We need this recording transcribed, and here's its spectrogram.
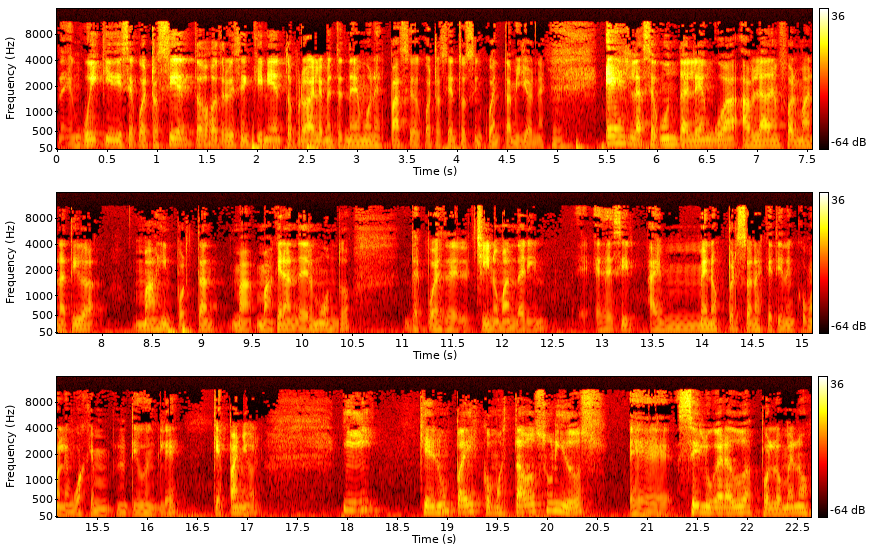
en Wiki dice 400, otros dicen 500, probablemente tenemos un espacio de 450 millones. Es la segunda lengua hablada en forma nativa más importante, más, más grande del mundo después del chino mandarín, eh, es decir, hay menos personas que tienen como lenguaje nativo inglés que español, y que en un país como Estados Unidos, eh, sin lugar a dudas, por lo menos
